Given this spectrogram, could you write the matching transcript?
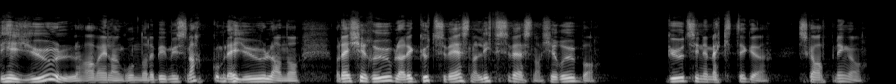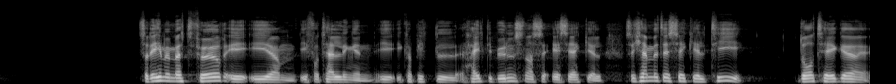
De har hjul av en eller annen grunn, og det blir mye snakk om de hjulene. Og, det er kirubler, det er Guds vesener, livsvesener. Kiruber. Guds mektige skapninger. Så Det har vi møtt før i, i, um, i fortellingen, i, i, kapittel, helt i begynnelsen av Esekiel. Så kommer vi til Esekiel 10. Da tar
